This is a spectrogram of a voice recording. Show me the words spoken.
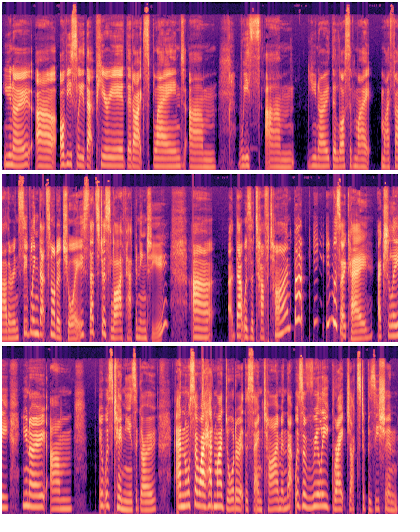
you know, uh, obviously that period that I explained um, with um, you know, the loss of my my father and sibling, that's not a choice. That's just life happening to you. Uh, that was a tough time, but it, it was okay, actually. You know, um, it was 10 years ago. And also, I had my daughter at the same time, and that was a really great juxtaposition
